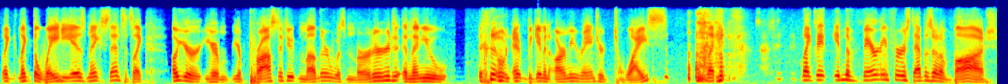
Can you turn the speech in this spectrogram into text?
like like the way he is makes sense. It's like, oh, your your your prostitute mother was murdered, and then you became an army ranger twice. Like, like they, in the very first episode of Bosch,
